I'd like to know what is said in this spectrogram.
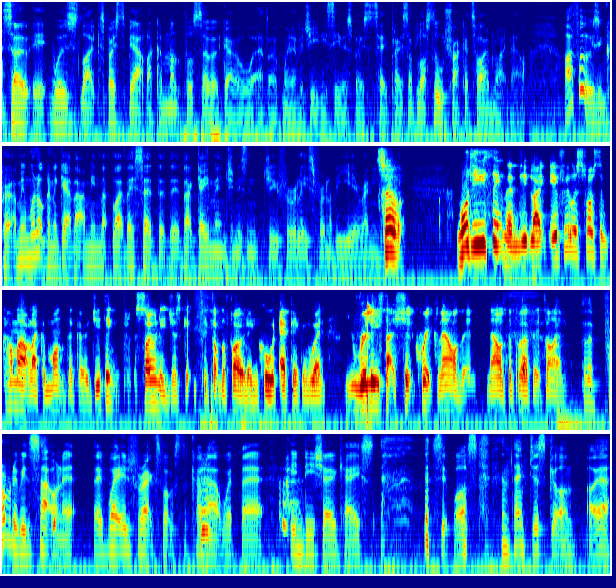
So it was like supposed to be out like a month or so ago or whatever, whenever GDC was supposed to take place. I've lost all track of time right now. I thought it was incredible. I mean, we're not going to get that. I mean, that, like they said, that the, that game engine isn't due for release for another year anyway. So, what do you think then? You, like, if it was supposed to come out like a month ago, do you think Sony just get, picked up the phone and called Epic and went, "Release that shit quick now"? Then now's the perfect time. Well, they've probably been sat on it. They've waited for Xbox to come out with their indie showcase, as it was, and then just gone, oh yeah,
